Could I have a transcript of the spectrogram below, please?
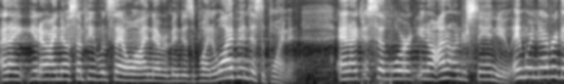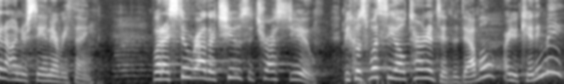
And I, you know, I know some people would say, oh, I've never been disappointed. Well, I've been disappointed. And I just said, Lord, you know, I don't understand you. And we're never going to understand everything. But I still rather choose to trust you. Because what's the alternative? The devil? Are you kidding me?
